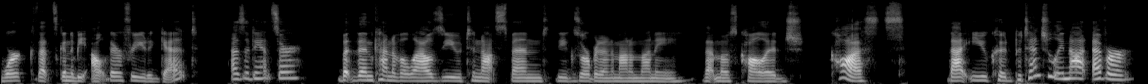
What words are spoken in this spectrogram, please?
work that's going to be out there for you to get as a dancer, but then kind of allows you to not spend the exorbitant amount of money that most college costs that you could potentially not ever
